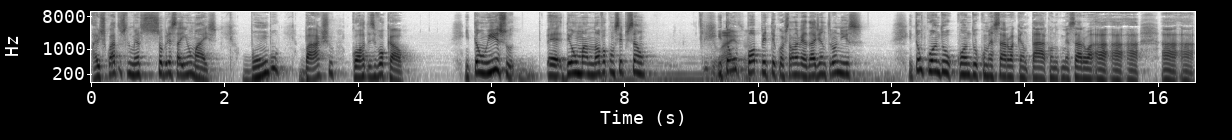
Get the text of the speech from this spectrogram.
aí os quatro instrumentos sobressaíam mais: bumbo, baixo, cordas e vocal. Então isso é, deu uma nova concepção. Que Então demais, o né? pop pentecostal, na verdade, entrou nisso. Então, quando, quando começaram a cantar, quando começaram a. a, a,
